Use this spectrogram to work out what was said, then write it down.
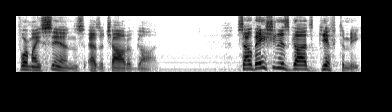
for my sins as a child of God. Salvation is God's gift to me.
